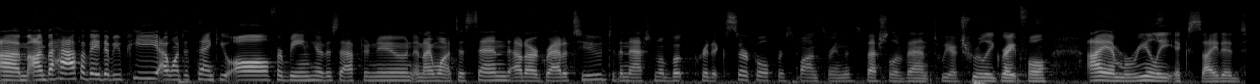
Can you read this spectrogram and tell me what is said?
Um, on behalf of AWP, I want to thank you all for being here this afternoon, and I want to send out our gratitude to the National Book Critics Circle for sponsoring this special event. We are truly grateful. I am really excited.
